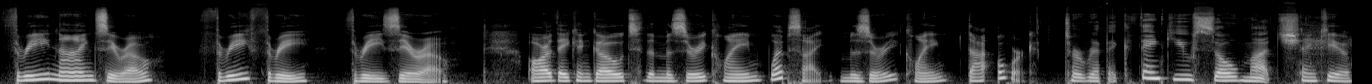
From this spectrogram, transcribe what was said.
390 3330. or they can go to the Missouri Claim website, missouriclaim.org. Terrific. Thank you so much. Thank you.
